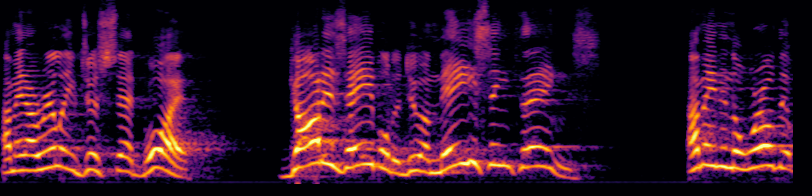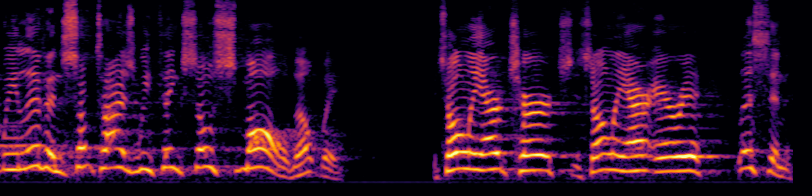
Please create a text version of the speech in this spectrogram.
I mean, I really just said, boy, God is able to do amazing things. I mean, in the world that we live in, sometimes we think so small, don't we? It's only our church, it's only our area. Listen,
